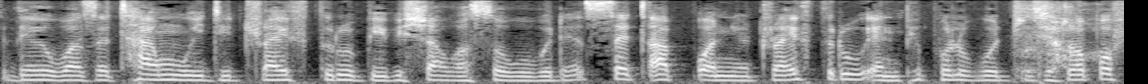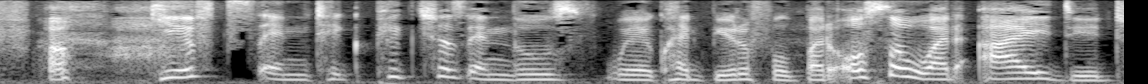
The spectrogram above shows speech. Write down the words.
There was a time we did drive through baby shower so we would set up on your drive through and people would just drop off gifts and take pictures. And those were quite beautiful. But also what i did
